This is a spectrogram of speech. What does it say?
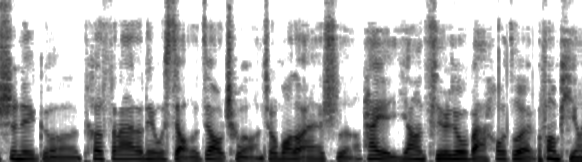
是那个特斯拉的那种小的轿车，就 Model S，它也一样，其实就把后座放平，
